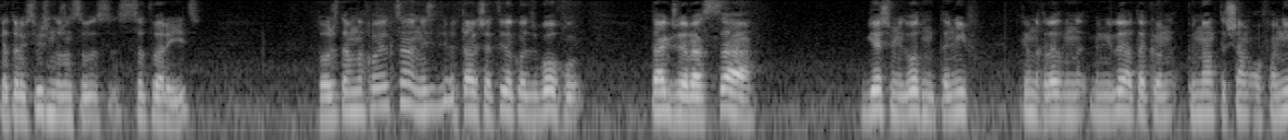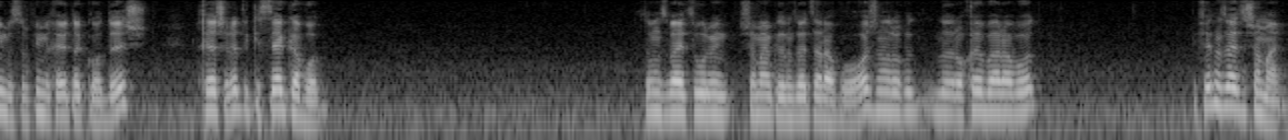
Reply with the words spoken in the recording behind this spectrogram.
который Всевышний должен сотворить, тоже там находится. Ну, Несите также отсюда Кодж также роса, гешем, недвод, таниф, кем нахарат бениле, а так кунан тешам офаним, бесрафим, михаюта кодеш, хэш, рэт, кисе, кавод. Потом называется уровень шамаем, который называется работ, рохеба работ. И все это называется шамаем.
